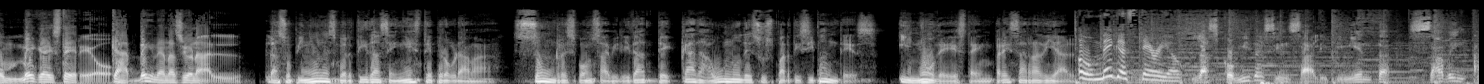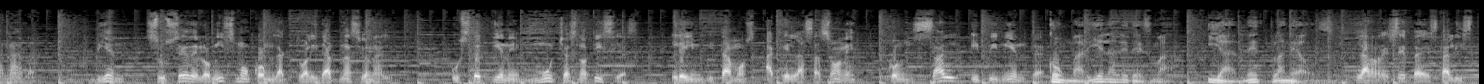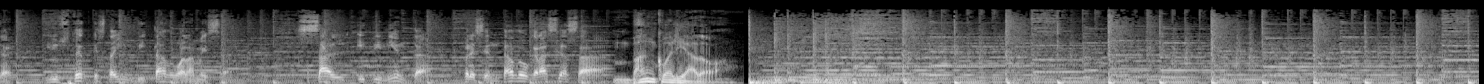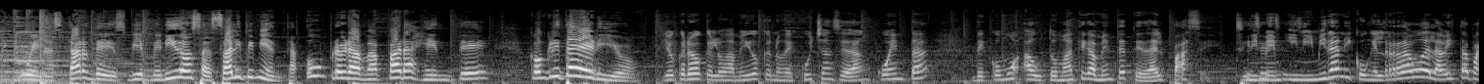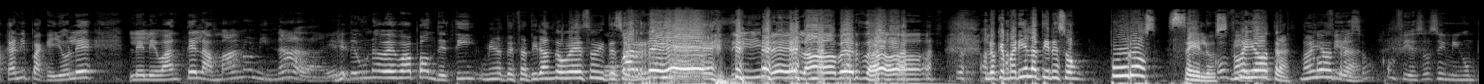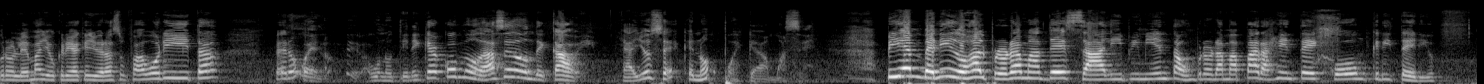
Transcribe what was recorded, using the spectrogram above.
Omega Estéreo, cadena nacional. Las opiniones vertidas en este programa son responsabilidad de cada uno de sus participantes y no de esta empresa radial. Omega Stereo. Las comidas sin sal y pimienta saben a nada. Bien, sucede lo mismo con la actualidad nacional. Usted tiene muchas noticias. Le invitamos a que la sazone con sal y pimienta. Con Mariela Ledesma y Annette Planels. La receta está lista y usted está invitado a la mesa. Sal y pimienta, presentado gracias a Banco Aliado. Buenas tardes, bienvenidos a Sal y Pimienta, un programa para gente con criterio. Yo creo que los amigos que nos escuchan se dan cuenta de cómo automáticamente te da el pase. Sí, Ni sí, me- sí, y ni mira ni con el rabo de la vista para acá, ni para que yo le, le levante la mano, ni nada. Él de una vez va para donde ti. Mira, te está tirando besos y te Cobarde, sonríe. dime la verdad. Lo que Mariela tiene son puros celos. no hay otra, no hay confieso, otra. Confieso sin ningún problema. Yo creía que yo era su favorita, pero bueno, uno tiene que acomodarse donde cabe. Ya yo sé que no, pues ¿qué vamos a hacer? Bienvenidos al programa de Sal y Pimienta, un programa para gente con criterio.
